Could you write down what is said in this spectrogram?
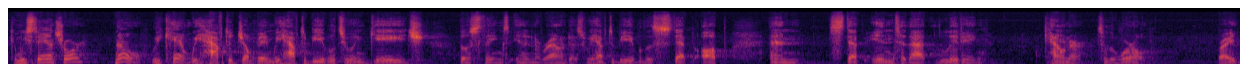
Can we stay on shore? No, we can't. We have to jump in. We have to be able to engage those things in and around us. We have to be able to step up and step into that living counter to the world, right?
